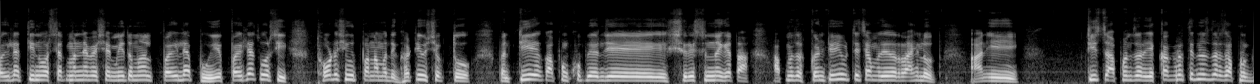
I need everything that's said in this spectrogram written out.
पहिल्या तीन वर्षात म्हणण्यापेक्षा मी तर म्हणाल पहिल्या पहिल्याच वर्षी थोडीशी उत्पन्नामध्ये घट येऊ शकतो. पण ती एक आपण खूप म्हणजे सिरियस न घेता आपण जर कंटिन्यू त्याच्यामध्ये जर राहिलोत आणि तीच आपण जर एकाग्रतेनं जर आपण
